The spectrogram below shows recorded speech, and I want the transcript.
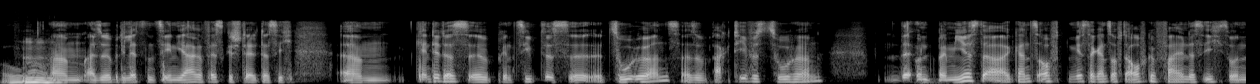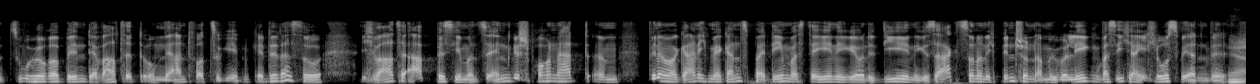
Oh. Ähm, also über die letzten zehn Jahre festgestellt, dass ich, ähm, kennt ihr das äh, Prinzip des äh, Zuhörens, also aktives Zuhören? Und bei mir ist da ganz oft, mir ist da ganz oft aufgefallen, dass ich so ein Zuhörer bin, der wartet, um eine Antwort zu geben. Kennt ihr das? So, ich warte ab, bis jemand zu Ende gesprochen hat, ähm, bin aber gar nicht mehr ganz bei dem, was derjenige oder diejenige sagt, sondern ich bin schon am überlegen, was ich eigentlich loswerden will. Ja.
